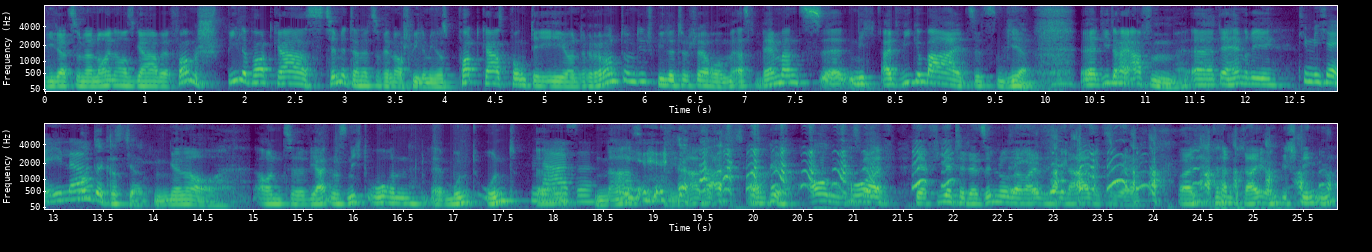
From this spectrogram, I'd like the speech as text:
wieder zu einer neuen Ausgabe vom Spiele-Podcast. Im Internet zu finden auf spiele-podcast.de und rund um den Spieletisch herum. Erst wenn man es äh, nicht halt wie gemalt sitzen wir. Äh, die drei Affen, äh, der Henry, Die Michaela. Und der Christian. genau. Und äh, wir hatten uns nicht Ohren, äh, Mund und äh, Nase. Nase. Die Nase. Auge. Augen, Das wäre Ohren. der, vierte, der sinnloserweise die Nase zuhält. Weil die dann drei irgendwie stinken.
